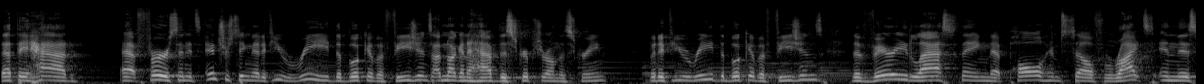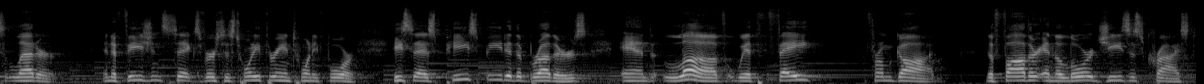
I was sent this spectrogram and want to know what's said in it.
that they had at first. And it's interesting that if you read the book of Ephesians, I'm not going to have this scripture on the screen, but if you read the book of Ephesians, the very last thing that Paul himself writes in this letter, in Ephesians 6, verses 23 and 24, he says, Peace be to the brothers and love with faith from God, the Father, and the Lord Jesus Christ.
